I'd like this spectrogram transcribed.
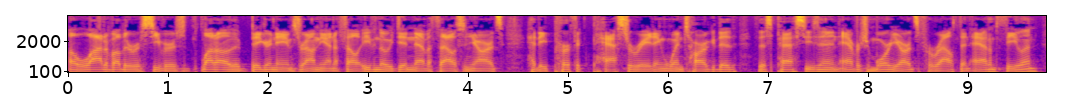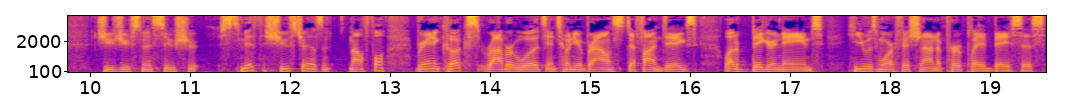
a lot of other receivers, a lot of other bigger names around the NFL, even though he didn't have a 1,000 yards. Had a perfect passer rating when targeted this past season and averaged more yards per route than Adam Thielen, Juju Smith Schuster, that's a mouthful, Brandin Cooks, Robert Woods, Antonio Brown, Stefon Diggs, a lot of bigger names. He was more efficient on a per play basis.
